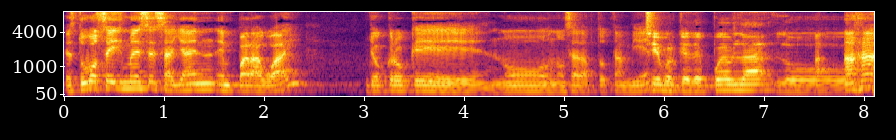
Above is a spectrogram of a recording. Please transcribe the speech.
estuvo seis meses allá en, en Paraguay. Yo creo que no, no se adaptó tan bien. Sí, porque de Puebla lo. Ajá,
